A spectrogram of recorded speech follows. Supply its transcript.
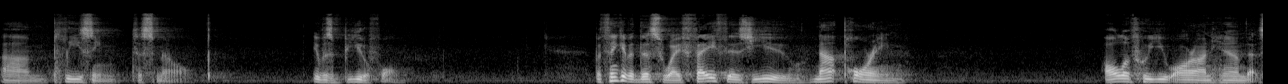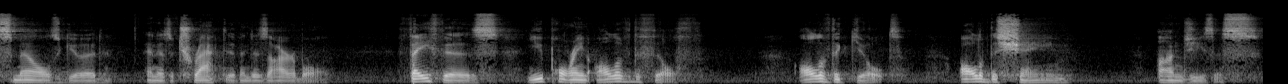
um, pleasing to smell. It was beautiful. But think of it this way faith is you not pouring all of who you are on Him that smells good and is attractive and desirable. Faith is you pouring all of the filth, all of the guilt, all of the shame on Jesus.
